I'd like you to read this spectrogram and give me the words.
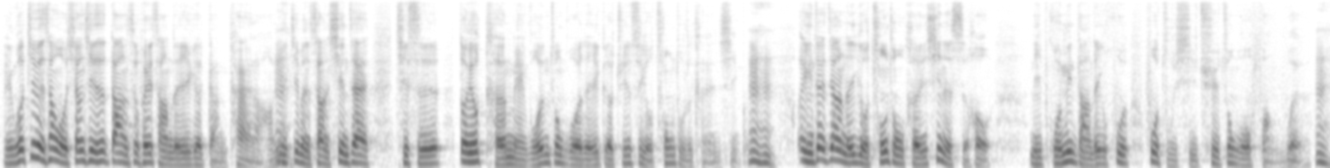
美国基本上，我相信是当然是非常的一个感慨了哈，因为基本上现在其实都有可能美国跟中国的一个军事有冲突的可能性。嗯哼。而你在这样的有重重可能性的时候，你国民党的一个副副主席去中国访问，嗯。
